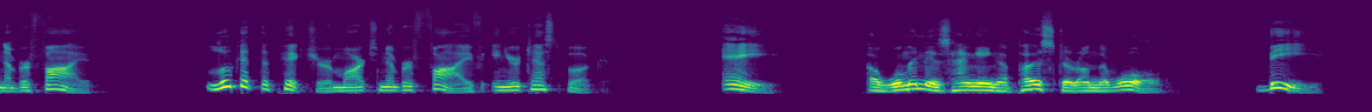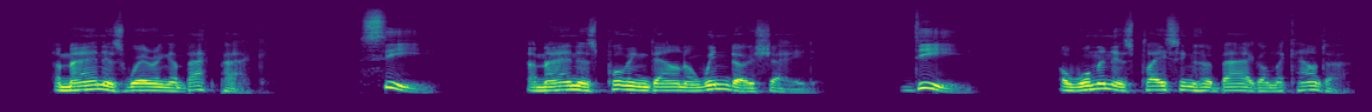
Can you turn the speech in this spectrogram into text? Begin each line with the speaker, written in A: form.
A: Number 5. Look at the picture marked number 5 in your test book. A,
B: A woman is hanging a poster on the wall.
A: B,
B: A man is wearing a backpack.
A: C,
B: A man is pulling down a window shade.
A: D.
B: A woman is placing her bag on the counter.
